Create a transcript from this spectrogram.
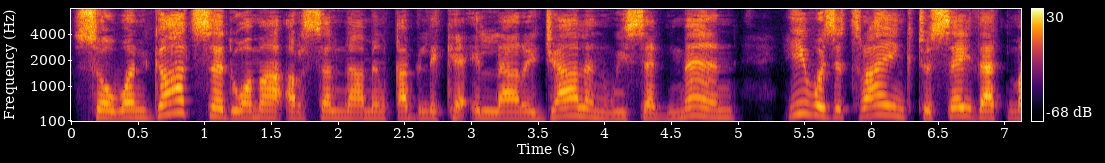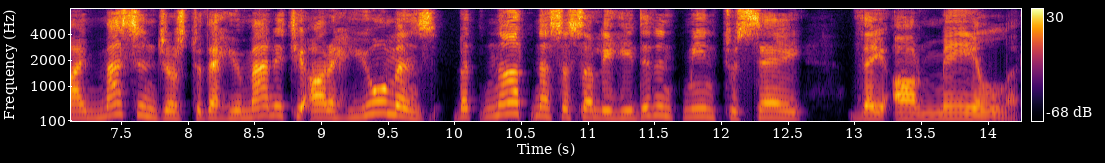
so when god said وَمَا أَرْسَلْنَا مِن قَبْلِكَ إِلَّا رِجَالًا we said men he was trying to say that my messengers to the humanity are humans, but not necessarily. He didn't mean to say they are male.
